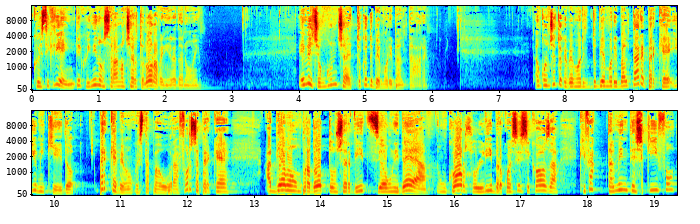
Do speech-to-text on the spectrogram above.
questi clienti, quindi non saranno certo loro a venire da noi. E invece è un concetto che dobbiamo ribaltare. È un concetto che abbiamo, dobbiamo ribaltare perché io mi chiedo, perché abbiamo questa paura? Forse perché abbiamo un prodotto, un servizio, un'idea, un corso, un libro, qualsiasi cosa che fa talmente schifo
